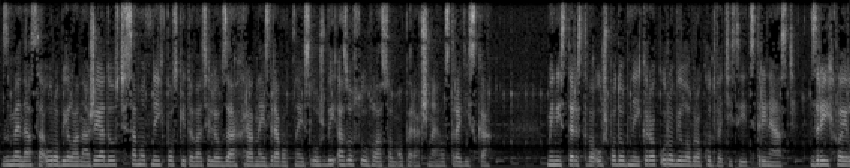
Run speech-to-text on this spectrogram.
zmena sa urobila na žiadosť samotných poskytovateľov záchrannej zdravotnej služby a so súhlasom operačného strediska. Ministerstvo už podobný krok urobilo v roku 2013. Z rýchlej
